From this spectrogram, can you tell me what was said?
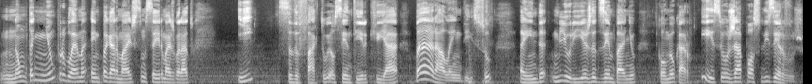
Não tenho nenhum problema em pagar mais se me sair mais barato e se de facto eu sentir que há, para além disso, ainda melhorias de desempenho com o meu carro. E isso eu já posso dizer-vos.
